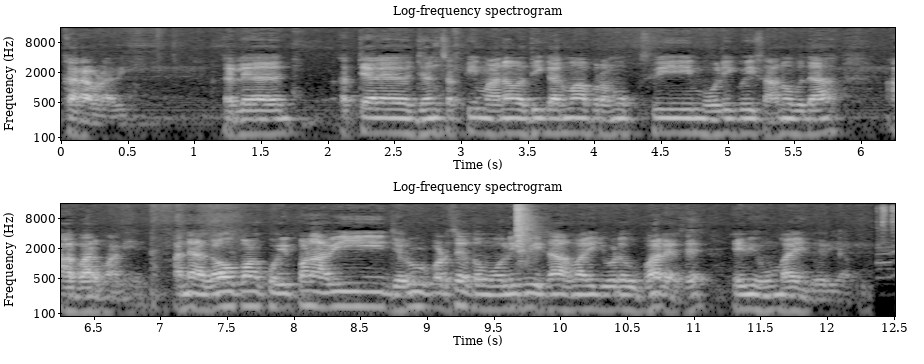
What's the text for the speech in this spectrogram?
કરાવડાવી. એટલે અત્યારે જનશક્તિ માનવ અધિકારમાં પ્રમુખ શ્રી મૌલિકભાઈ શાહનો બધા આભાર માનીએ. અને અગાઉ પણ કોઈ પણ આવી જરૂર પડશે તો મૌલિકભાઈ શાહ અમારી જોડે ઊભા રહેશે એવી હું બાંયધરી આપું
